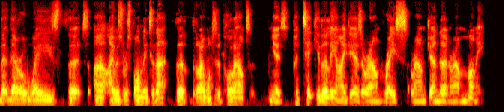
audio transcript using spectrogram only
the, there are ways that uh, I was responding to that, that that I wanted to pull out, you know, particularly ideas around race, around gender, and around money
